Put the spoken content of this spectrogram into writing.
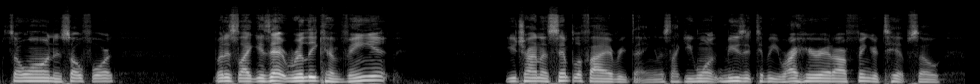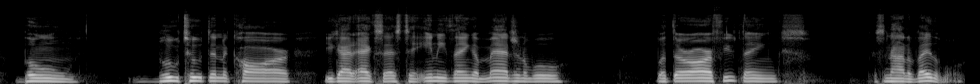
so on and so forth. But it's like, is that really convenient? You're trying to simplify everything, and it's like you want music to be right here at our fingertips. So, boom, Bluetooth in the car. You got access to anything imaginable, but there are a few things that's not available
